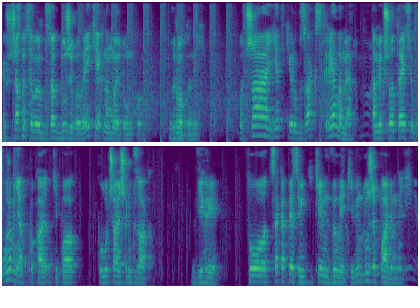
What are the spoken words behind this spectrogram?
Якщо чесно, цей рюкзак дуже великий, як на мою думку, зроблений. Хоча є такий рюкзак з крилами. Там, якщо третього уровня, прока... типа, получаєш рюкзак в ігрі, то це капець, він, який він великий, він дуже палівний.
